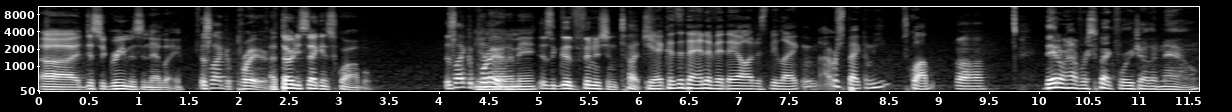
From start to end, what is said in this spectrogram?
uh, disagreements in LA. It's like a prayer. A thirty second squabble. It's like a You know prayer. what I mean? It's a good finishing touch. Yeah, because at the end of it, they all just be like, "Mm, "I respect him. He squabble." they don't have respect for each other now.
